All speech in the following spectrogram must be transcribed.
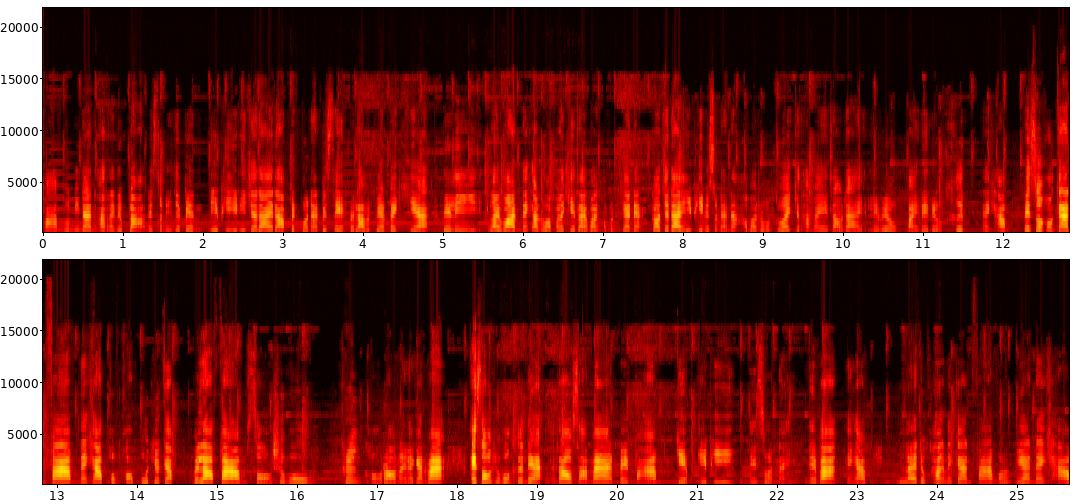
ฟาร์มนู่นนี่นั่นอะไรหรือเปล่า ในส่วนนี้จะเป็น EP ที่จะได้รับเป็นโบนัสพิเศษเวลาเพื่อนๆไปเคลียร์เดลี่รายวันนะครับหรือว่าภารกิจรายวันของเพื่อนๆเนี่ยก็จะได้ EP ในส่วนนั้นนะเอามารวมด้วยจะทำให้เราได้เลเวลไปได้เร็วขึ้นนะครับในส่วนของการฟาร์มนะครับผมขอพูดเกี่ยวกับเวลาฟาร์ม2 ชั่วโมง ครึ่งของเราหน่อยแล้วกันว่าไอ้สชั่วโมงครึ่งเนี่ยเราสามารถไปฟาร์มเก็บ EP ในส่วนไหนได้บ้างนะครับ และทุกครั้งในการฟาร์มของเพื่อนๆนะครับ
